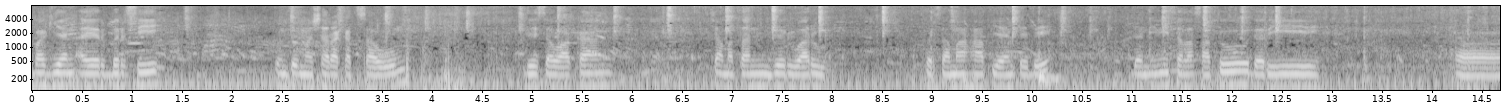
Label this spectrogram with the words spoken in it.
Pembagian air bersih untuk masyarakat Saung Desa Wakan Kecamatan Jeruwaru bersama HPI NTB dan ini salah satu dari eh,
